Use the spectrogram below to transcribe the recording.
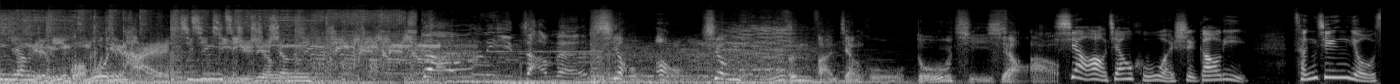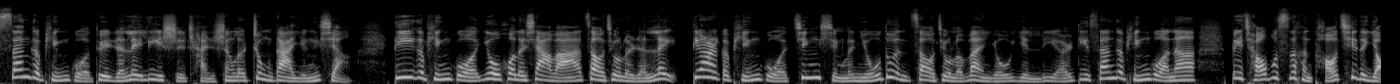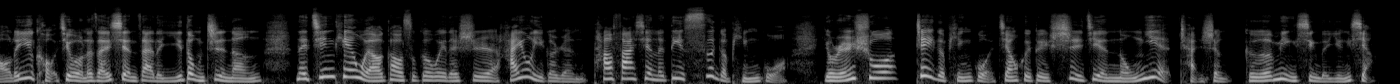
中央人民广播电台经济之声，高丽掌门笑傲江湖，纷返江湖，独骑笑傲。笑傲江湖，我是高丽。曾经有三个苹果对人类历史产生了重大影响。第一个苹果诱惑了夏娃，造就了人类；第二个苹果惊醒了牛顿，造就了万有引力；而第三个苹果呢，被乔布斯很淘气的咬了一口，就有了咱现在的移动智能。那今天我要告诉各位的是，还有一个人，他发现了第四个苹果。有人说，这个苹果将会对世界农业产生革命性的影响。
